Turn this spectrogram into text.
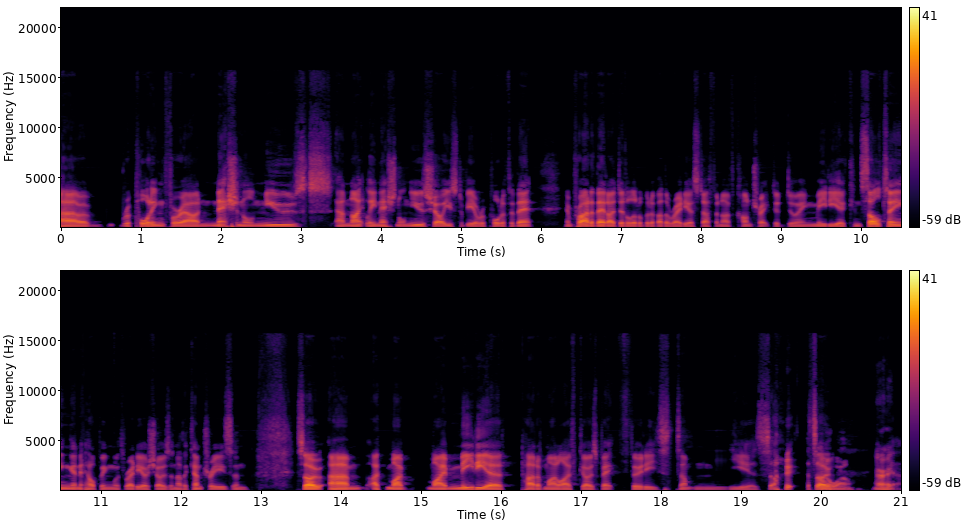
uh, reporting for our national news, our nightly national news show. I used to be a reporter for that. And prior to that, I did a little bit of other radio stuff, and I've contracted doing media consulting and helping with radio shows in other countries. And so um, I, my my media part of my life goes back thirty something years. So so oh wow. All right. yeah,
